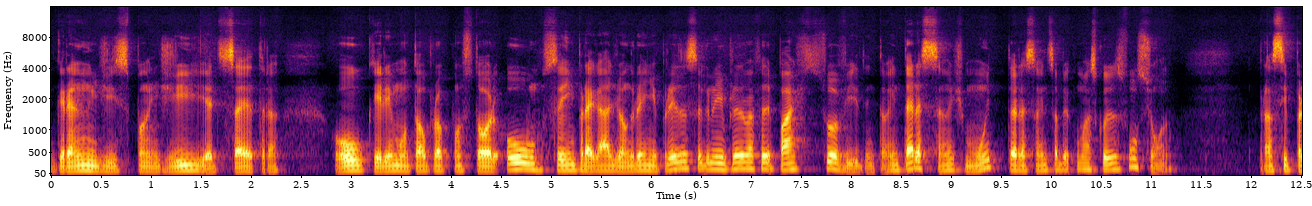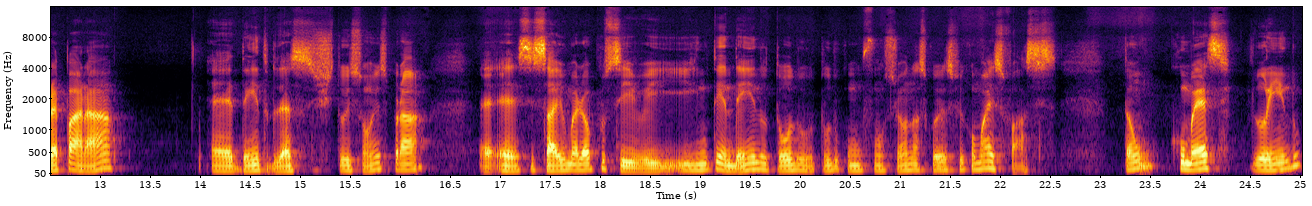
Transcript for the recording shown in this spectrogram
grande, expandir, etc., ou querer montar o próprio consultório, ou ser empregado de uma grande empresa, essa grande empresa vai fazer parte da sua vida. Então é interessante, muito interessante saber como as coisas funcionam, para se preparar é, dentro dessas instituições para é, é, se sair o melhor possível e, e, entendendo todo, tudo como funciona, as coisas ficam mais fáceis. Então, comece lendo,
